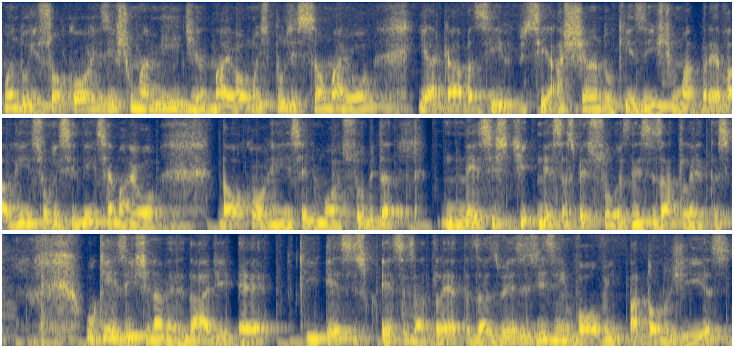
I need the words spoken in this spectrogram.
Quando isso ocorre, existe uma mídia maior, uma exposição maior e acaba se, se achando que existe uma prevalência, uma incidência maior da ocorrência de morte súbita nesses, nessas pessoas, nesses atletas. O que existe, na verdade, é que esses, esses atletas às vezes desenvolvem patologias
